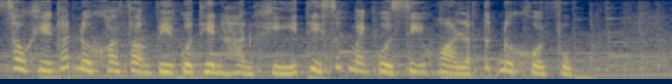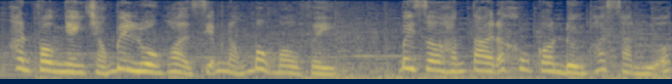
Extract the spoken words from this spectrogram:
Sau khi thoát được khỏi phạm vi của thiên hàn khí thì sức mạnh của dị hỏa lập tức được khôi phục. Hàn Phong nhanh chóng bị luồng hỏa diễm nóng bỏng bao vây. Bây giờ hắn ta đã không còn đường thoát ra nữa.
